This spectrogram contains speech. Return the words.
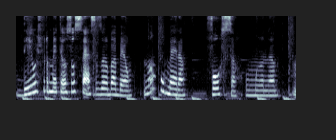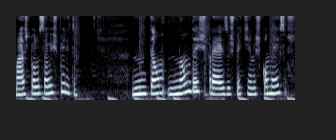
Deus prometeu sucesso a Zorobabel, não por mera força humana, mas pelo seu espírito. Então, não despreze os pequenos começos.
